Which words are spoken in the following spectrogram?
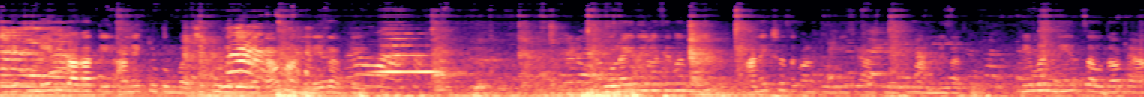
हे पुणे विभागातील अनेक कुटुंबांची कुलदेवता मानले जाते. गोलाई देवीचे मंदिर अनेक शतकांपूर्वीचे असल्याचे मानले जाते. हे मंदिर चौदाव्या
